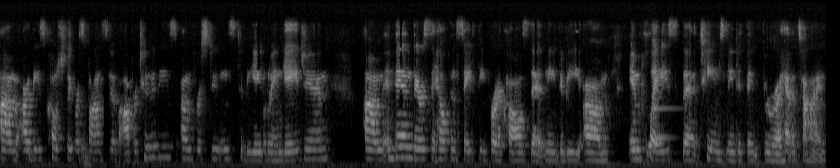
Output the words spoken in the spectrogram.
um, are these culturally responsive opportunities um, for students to be able to engage in? Um, and then there's the health and safety protocols that need to be um, in place that teams need to think through ahead of time.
